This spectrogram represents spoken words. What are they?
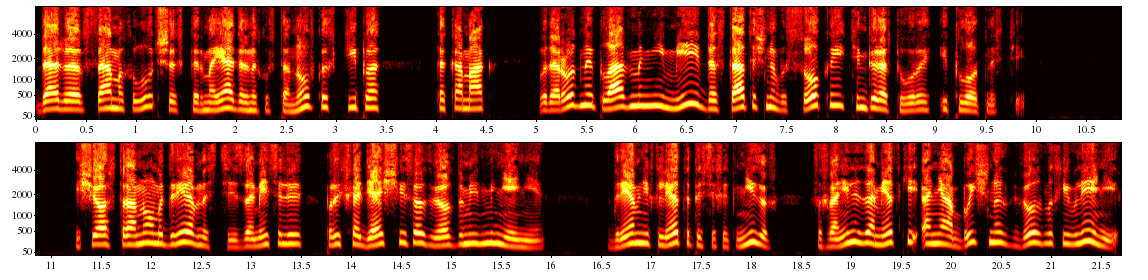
Даже в самых лучших термоядерных установках типа «Токамак» водородная плазма не имеет достаточно высокой температуры и плотности. Еще астрономы древности заметили происходящие со звездами изменения. В древних летописях и книгах сохранились заметки о необычных звездных явлениях,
